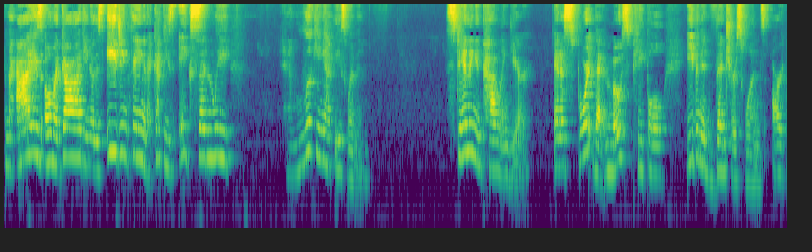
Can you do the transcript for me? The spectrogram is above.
and my eyes, oh my God, you know, this aging thing, and I got these aches suddenly. And I'm looking at these women standing in paddling gear in a sport that most people, even adventurous ones, are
